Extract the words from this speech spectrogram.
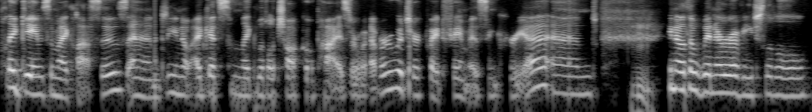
play games in my classes and you know I'd get some like little choco pies or whatever which are quite famous in Korea. And mm. you know the winner of each little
